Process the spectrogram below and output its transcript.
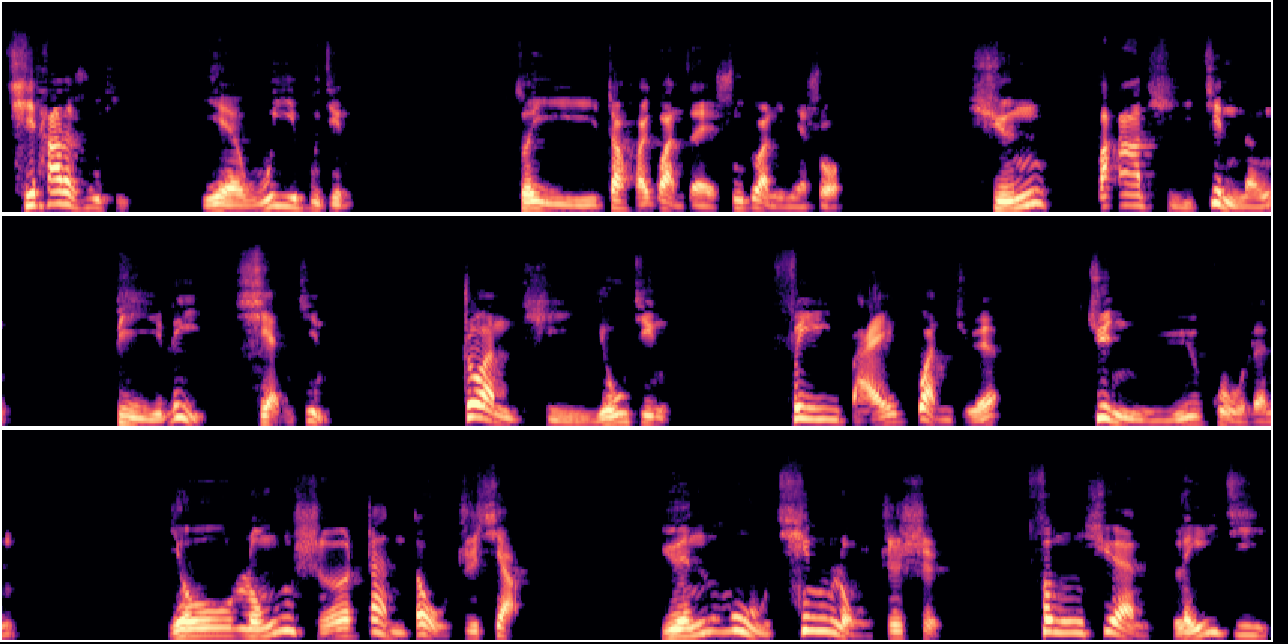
其他的书体也无一不精，所以张怀灌在书段里面说：“寻八体尽能，比例险进，篆体尤精，飞白冠绝，俊于古人，有龙蛇战斗之象，云雾轻拢之势，风旋雷击，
